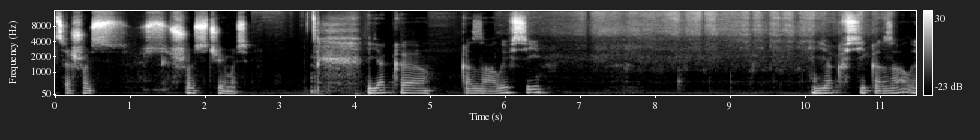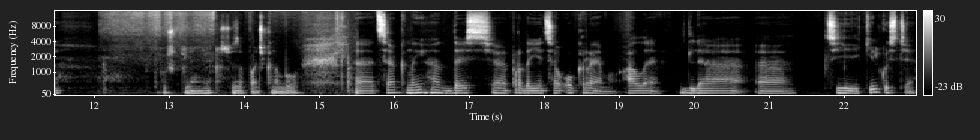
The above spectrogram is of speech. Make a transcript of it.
це щось, щось чимось. Як е, казали всі, як всі казали, трошки як ще запачкано було. Е, Ця книга десь е, продається окремо, але для е, цієї кількості,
